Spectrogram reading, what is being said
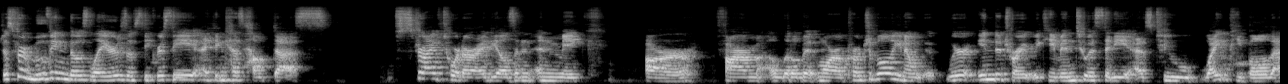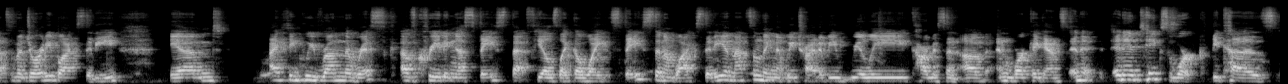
just removing those layers of secrecy i think has helped us strive toward our ideals and, and make our farm a little bit more approachable. You know, we're in Detroit. We came into a city as two white people. That's a majority black city. And I think we run the risk of creating a space that feels like a white space in a black city. And that's something that we try to be really cognizant of and work against. And it and it takes work because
